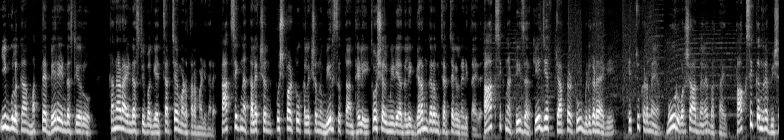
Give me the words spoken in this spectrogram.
ಈ ಮೂಲಕ ಮತ್ತೆ ಬೇರೆ ಇಂಡಸ್ಟ್ರಿಯವರು ಕನ್ನಡ ಇಂಡಸ್ಟ್ರಿ ಬಗ್ಗೆ ಚರ್ಚೆ ಮಾಡೋ ತರ ಮಾಡಿದ್ದಾರೆ. ಟಾಕ್ಸಿಕ್ನ ಕಲೆಕ್ಷನ್, ಪುಷ್ಪ ಟು ಕಲೆಕ್ಷನ್ ಮೀರಿಸುತ್ತಾ ಅಂತ ಹೇಳಿ ಸೋಷಿಯಲ್ ಮೀಡಿಯಾದಲ್ಲಿ ಗರಂ ಗರಂ ಚರ್ಚೆಗಳು ನಡೀತಾ ಇದೆ. ಟಾಕ್ಸಿಕ್ನ ಟೀಸರ್ ಕೆಜಿಎಫ್ ಚಾಪ್ಟರ್ ಟೂ ಬಿಡುಗಡೆಯಾಗಿ ಹೆಚ್ಚು ಕಡಿಮೆ ಮೂರು ವರ್ಷ ಆದ್ಮೇಲೆ ಬರ್ತಾ ಇದೆ. ಟಾಕ್ಸಿಕ್ ಅಂದ್ರೆ ವಿಷ.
